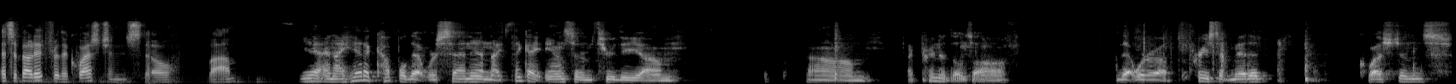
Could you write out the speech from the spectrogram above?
That's about it for the questions though, Bob. Yeah, and I had a couple that were sent in. I think I answered them through the, um, um, I printed those off that were uh, pre-submitted questions.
